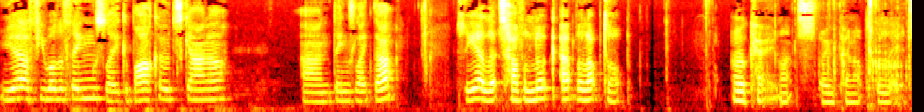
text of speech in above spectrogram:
yeah, a few other things like a barcode scanner and things like that. So yeah, let's have a look at the laptop. Okay, let's open up the lid.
